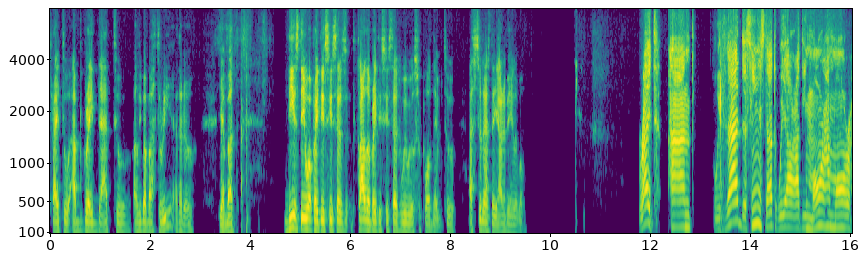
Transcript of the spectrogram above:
try to upgrade that to Alibaba 3. I don't know. Yeah, but these new operating systems, cloud operating systems, we will support them too as soon as they are available. Right. And with that, the thing is that we are adding more and more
